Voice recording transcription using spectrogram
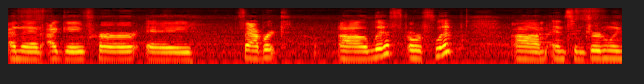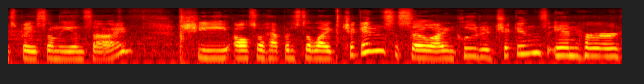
and then I gave her a fabric uh, lift or flip um, and some journaling space on the inside. She also happens to like chickens, so I included chickens in her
